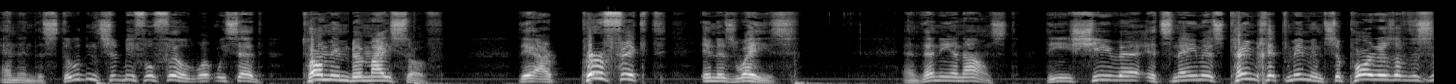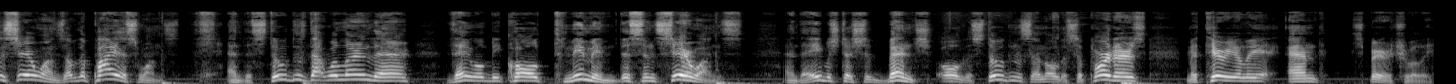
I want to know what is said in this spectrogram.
and in the students should be fulfilled what we said, Tomim b'maisov. They are perfect in his ways. And then he announced, the yeshiva, its name is Tomchei Temimim, supporters of the sincere ones, of the pious ones. And the students that will learn there, they will be called Tmimim, the sincere ones. And the Abishta should bench all the students and all the supporters, materially and spiritually.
